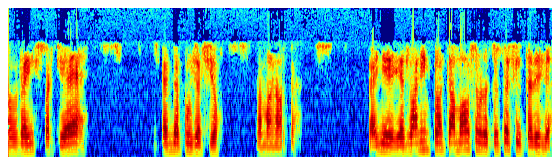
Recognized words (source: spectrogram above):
els reis perquè estem de possessió de Menorca. I, I es van implantar molt, sobretot a Ciutadella.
